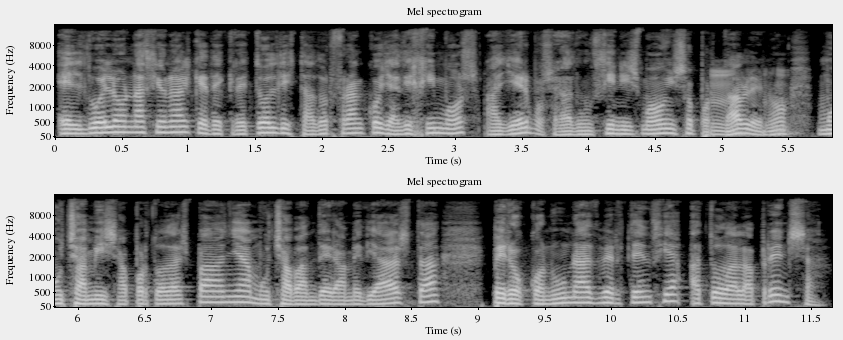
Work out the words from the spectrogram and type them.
El duelo nacional que decretó el dictador Franco, ya dijimos ayer, pues era de un cinismo insoportable, Mm, ¿no? mm. Mucha misa por toda España, mucha bandera media asta, pero con una advertencia a toda la prensa.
